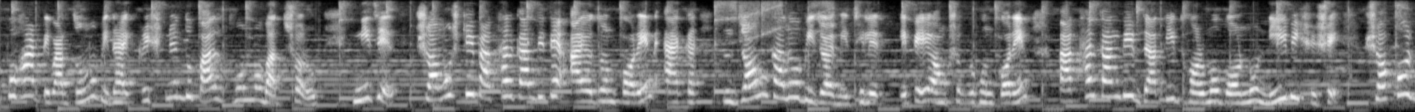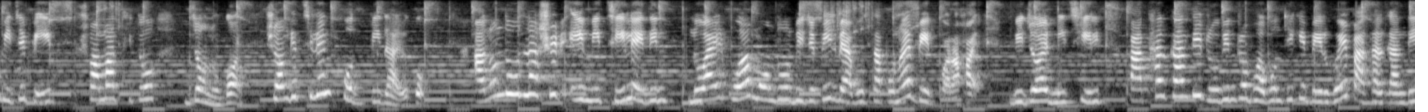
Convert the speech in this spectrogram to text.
উপহার দেওয়ার জন্য বিধায়ক কৃষ্ণেন্দু পাল ধন্যবাদ স্বরূপ। নিজের সমষ্টি পাথারকান্দিতে আয়োজন করেন এক জমকালো বিজয় মিছিলের। এতে অংশগ্রহণ করেন পাথারকান্দির জাতি, ধর্ম, বর্ণ নির্বিশেষে সকল বিজেপির সমর্থিত জনগণ। সঙ্গে ছিলেন খোদ বিধায়কও। আনন্দ উল্লাসের এই মিছিল এদিন লোয়াইর পোয়া মন্ডল বিজেপির ব্যবস্থাপনায় বের করা হয়। বিজয় মিছিল পাথারকান্দি রবীন্দ্র ভবন থেকে বের হয়ে পাথারকান্দি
